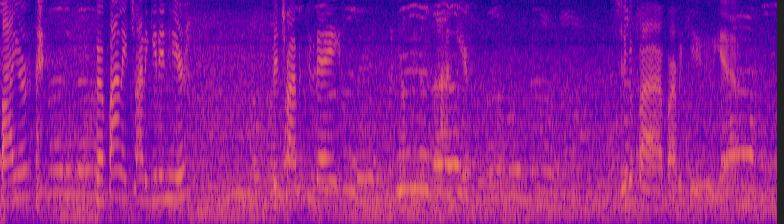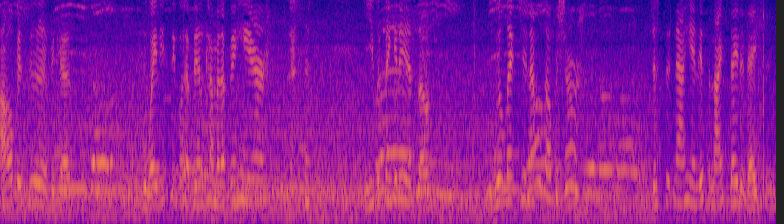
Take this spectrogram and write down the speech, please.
Fire. we're gonna finally try to get in here. Been trying for two days. Let y'all see the sign here. Sugar Fire Barbecue, yeah. I hope it's good because the way these people have been coming up in here, you would think it is. So we'll let you know though for sure. Just sitting out here and it's a nice day today too.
